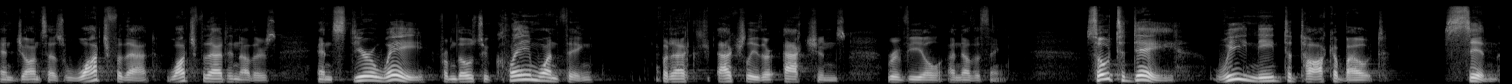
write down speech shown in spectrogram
And John says, watch for that, watch for that in others, and steer away from those who claim one thing, but actually their actions reveal another thing. So today, we need to talk about sin.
